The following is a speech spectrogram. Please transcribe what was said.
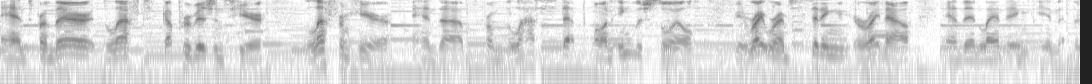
And from there, left, got provisions here, left from here and uh, from the last step on English soil, being right where I'm sitting right now, and then landing in the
